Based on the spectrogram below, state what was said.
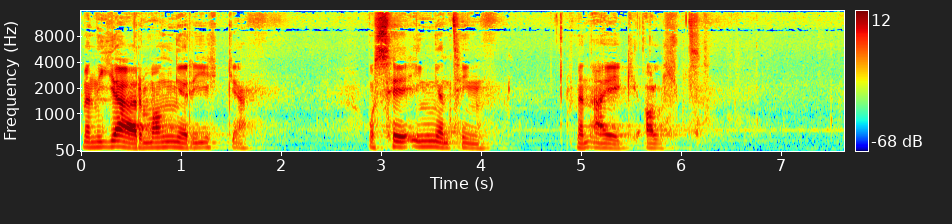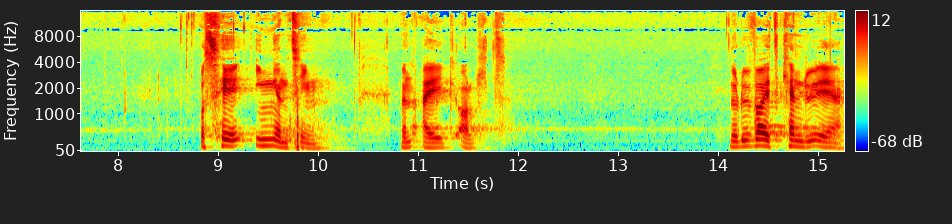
men gjør mange rike. Oss har ingenting, men eier alt. Oss har ingenting, men eier alt. Når du veit hvem du er,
